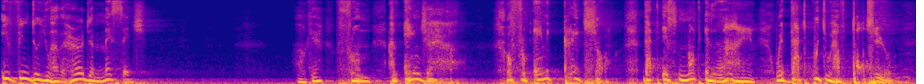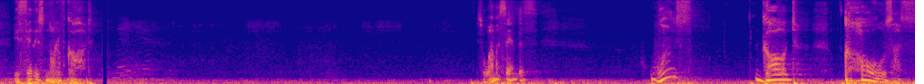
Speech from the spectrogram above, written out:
Even though you have heard a message, okay, from an angel or from any creature that is not in line with that which we have taught you, he said it's not of God. So why am I saying this? Once God calls us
